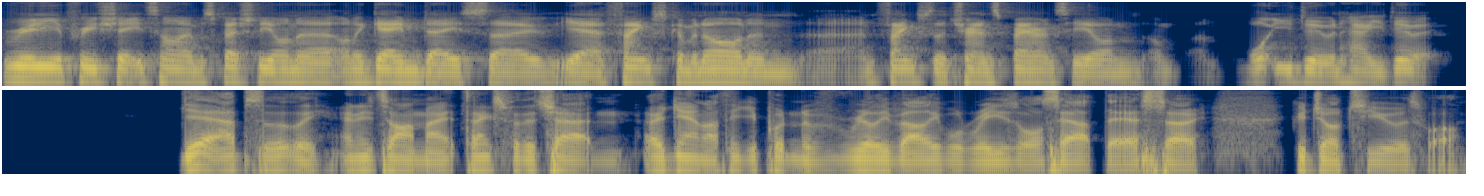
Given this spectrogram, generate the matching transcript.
really appreciate your time, especially on a, on a game day. So, yeah, thanks for coming on and, uh, and thanks for the transparency on, on what you do and how you do it. Yeah, absolutely. Anytime, mate. Thanks for the chat. And again, I think you're putting a really valuable resource out there. So good job to you as well.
